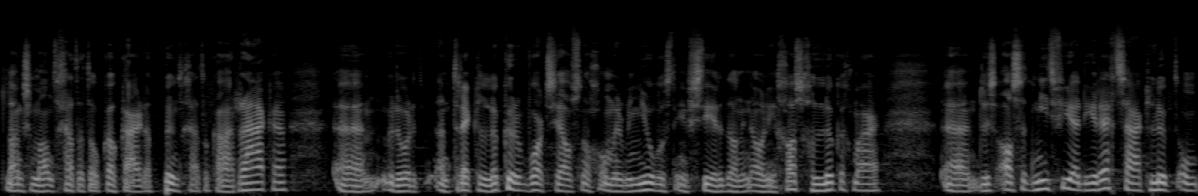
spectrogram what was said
Langzamerhand gaat het ook elkaar, dat punt gaat elkaar raken. Ehm, waardoor het aantrekkelijker wordt zelfs nog om in renewables te investeren dan in olie en gas, gelukkig maar. Ehm, dus als het niet via die rechtszaak lukt om,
